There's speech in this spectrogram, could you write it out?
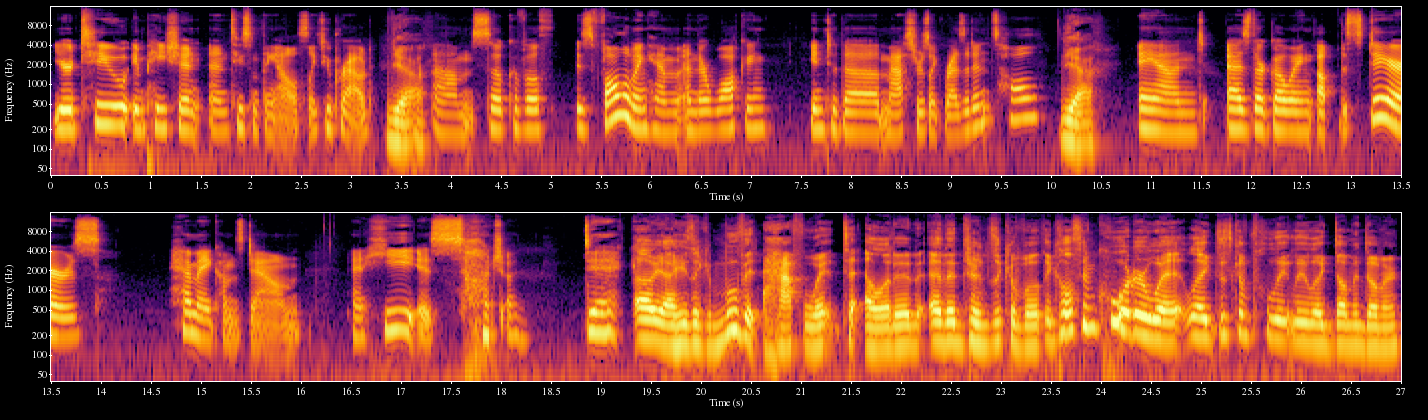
You're too impatient and too something else, like too proud." Yeah. Um, so Kvothe is following him, and they're walking into the master's like residence hall. Yeah. And as they're going up the stairs, Hemme comes down, and he is such a dick. Oh yeah, he's like move it half wit to Elodin, and then turns to Kvothe and calls him quarter wit, like just completely like dumb and dumber.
